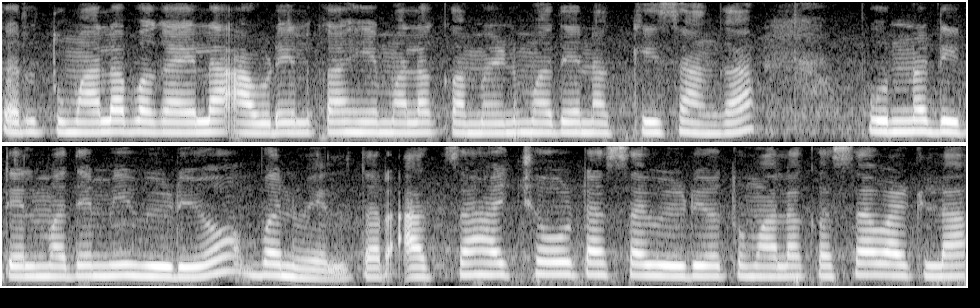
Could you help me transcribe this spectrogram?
तर तुम्हाला बघायला आवडेल का हे मला कमेंटमध्ये नक्की सांगा. पूर्ण डिटेलमध्ये मी व्हिडिओ बनवेल. तर आजचा हा छोटासा व्हिडिओ तुम्हाला कसा वाटला?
